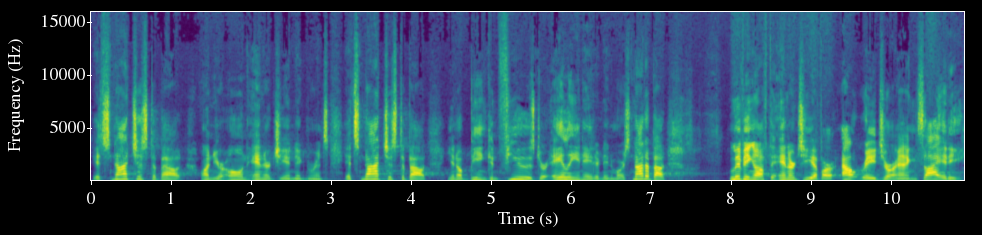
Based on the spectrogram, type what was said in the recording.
it's not just about on your own energy and ignorance. It's not just about, you know, being confused or alienated anymore. It's not about living off the energy of our outrage or anxiety.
